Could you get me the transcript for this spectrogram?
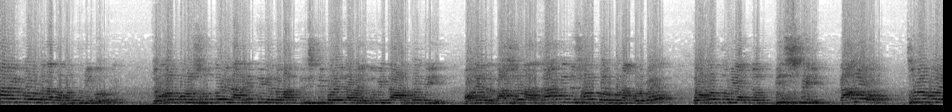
নারীর কল্পনা তখন তুমি করবে। যখন কোন সুন্দরী নারীর দিকে তোমার দৃষ্টি পড়ে যাবে, তুমি তার প্রতি মনের বাসনা, যা কিছু সব কল্পনা করবে, তখন তুমি একজন বিশ্রী কালো চুল করে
